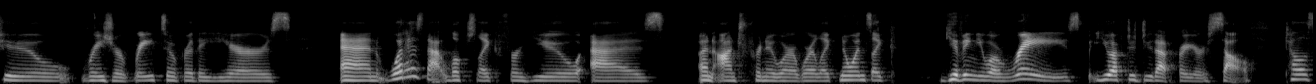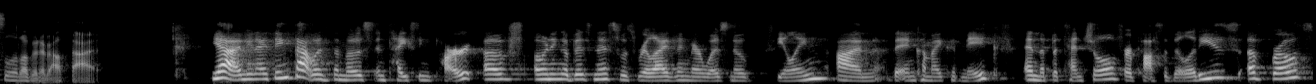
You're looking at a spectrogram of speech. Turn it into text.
to raise your rates over the years? And what has that looked like for you as an entrepreneur where like no one's like giving you a raise, but you have to do that for yourself? Tell us a little bit about that. Yeah, I mean, I think that was the most enticing part of owning a business was realizing there was no ceiling on the income I could make and the potential for possibilities of growth.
